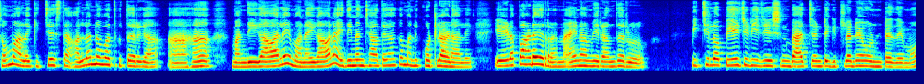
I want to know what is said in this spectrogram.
సొమ్ము వాళ్ళకి ఇచ్చేస్తే వాళ్ళన్న బతుకుతారుగా. ఆహా! మంది కావాలి మనవి కావాలి ఐదు దినం చేతగాక మళ్ళీ కొట్లాడాలి. ఏడపాడేర్రా నాయన మీరందరూ. పిచ్చిలో పిహెచ్డి చేసిన బ్యాచ్ అంటే గిట్లనే ఉంటుందేమో.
